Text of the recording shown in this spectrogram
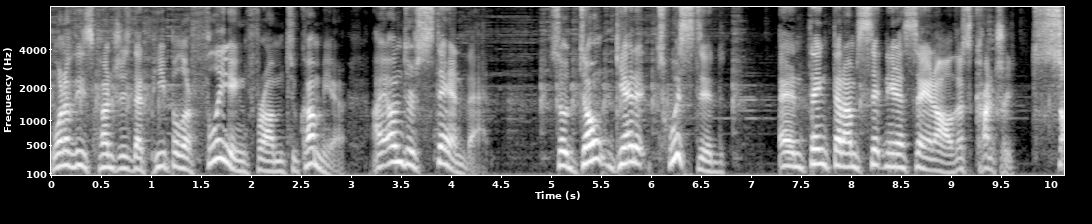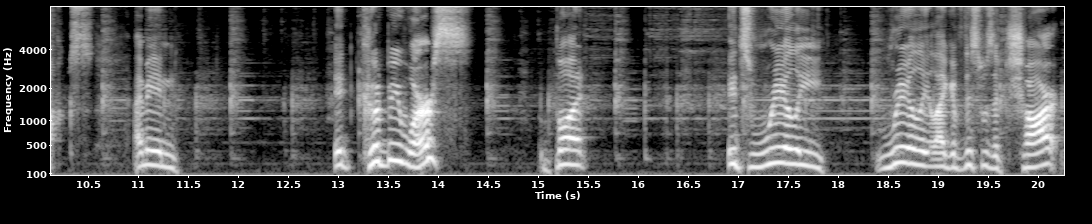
one of these countries that people are fleeing from to come here. I understand that. So don't get it twisted and think that I'm sitting here saying, oh, this country sucks. I mean, it could be worse, but it's really, really like if this was a chart,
